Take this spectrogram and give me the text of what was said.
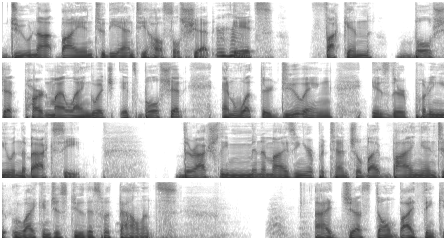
do not buy into the anti hustle shit. Mm-hmm. It's fucking bullshit. Pardon my language. It's bullshit. And what they're doing is they're putting you in the back seat. They're actually minimizing your potential by buying into, oh, I can just do this with balance. I just don't. I think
